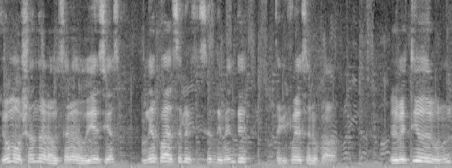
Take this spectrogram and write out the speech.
llegó maullando a la sala de audiencias y no dejó de hacerlo incesantemente hasta que fue desalojado. El vestido, de- con un,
